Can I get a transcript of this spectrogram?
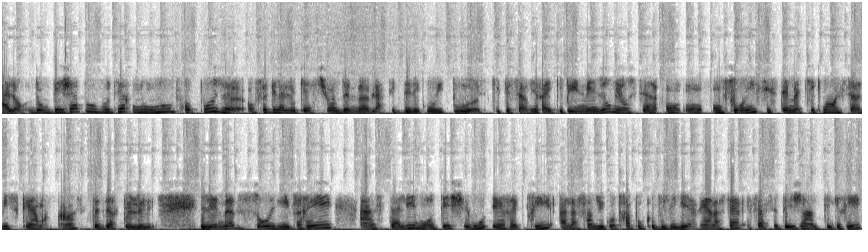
Alors, donc déjà pour vous dire, nous, nous on propose, euh, on fait de la location de meubles, articles de déco et tout, euh, ce qui peut servir à équiper une maison, mais on, on, on- on fournit systématiquement un service clairement. Hein, C'est-à-dire que le- les meubles sont livrés, installés, montés chez vous et repris à la fin du contrat pour que vous ayez rien à faire. Et ça, c'est déjà intégré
